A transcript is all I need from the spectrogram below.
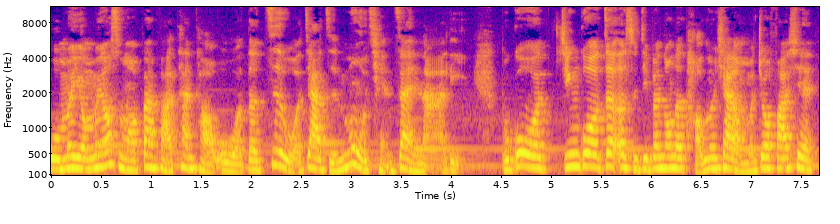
我们有没有什么办法探讨我的自我价值目前在哪里？不过经过这二十几分钟的讨论下来，我们就发现。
